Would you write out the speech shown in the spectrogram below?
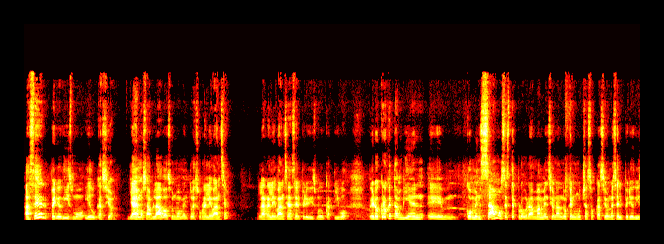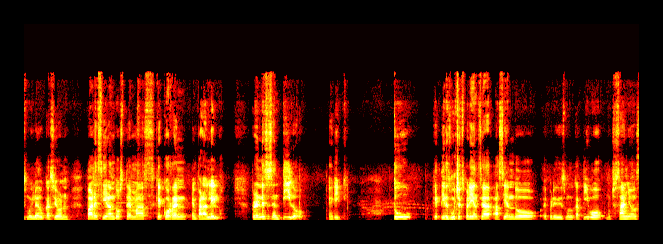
hacer periodismo y educación. Ya hemos hablado hace un momento de su relevancia, la relevancia de hacer periodismo educativo, pero creo que también eh, comenzamos este programa mencionando que en muchas ocasiones el periodismo y la educación parecieran dos temas que corren en paralelo. Pero en ese sentido, Eric, tú que tienes mucha experiencia haciendo eh, periodismo educativo, muchos años,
